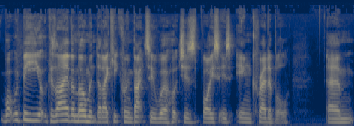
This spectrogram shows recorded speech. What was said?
What would be because I have a moment that I keep coming back to where Hutch's voice is incredible. Um,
